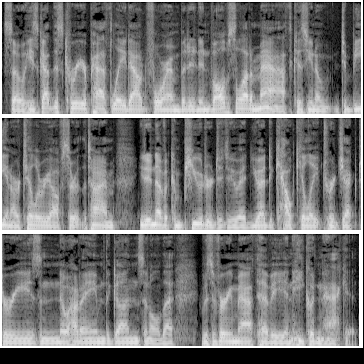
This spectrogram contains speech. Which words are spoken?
So he's got this career path laid out for him, but it involves a lot of math because, you know, to be an artillery officer at the time, you didn't have a computer to do it. You had to calculate trajectories and know how to aim the guns and all that. It was very math heavy, and he couldn't hack it.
